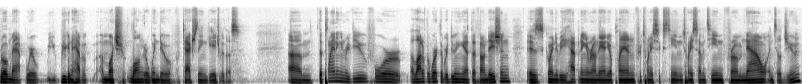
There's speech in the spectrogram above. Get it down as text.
roadmap where you, are going to have a, a, much longer window to actually engage with us. Um, the planning and review for a lot of the work that we're doing at the foundation is going to be happening around the annual plan for 2016 and 2017 from now until June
